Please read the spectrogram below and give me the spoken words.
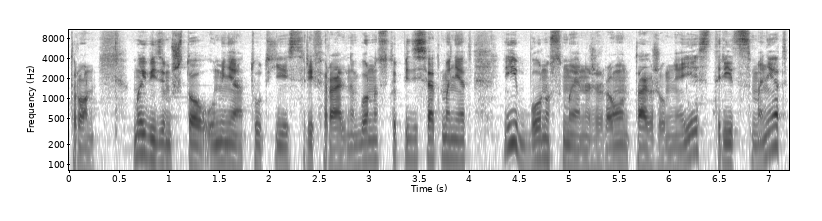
трон. Мы видим, что у меня тут есть реферальный бонус 150 монет и бонус менеджера, он также у меня есть 30 монет,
